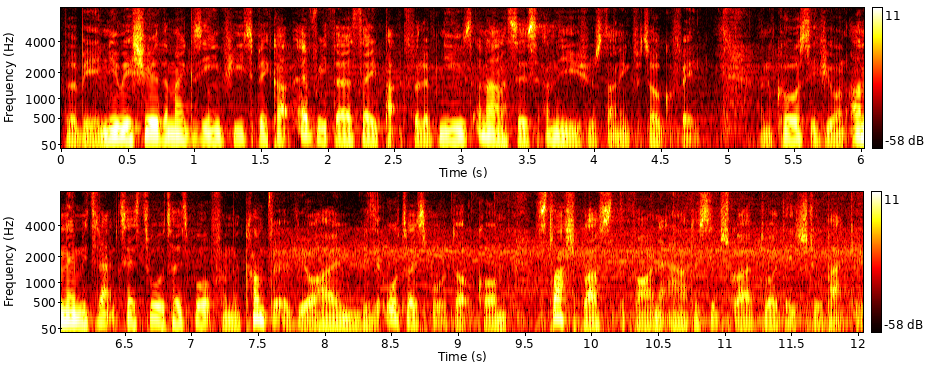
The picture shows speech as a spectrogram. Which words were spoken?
There'll be a new issue of the magazine for you to pick up every Thursday, packed full of news, analysis, and the usual stunning photography. And of course, if you want unlimited access to Autosport from the comfort of your home, visit autosport.com/plus to find out how to subscribe to our digital package.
